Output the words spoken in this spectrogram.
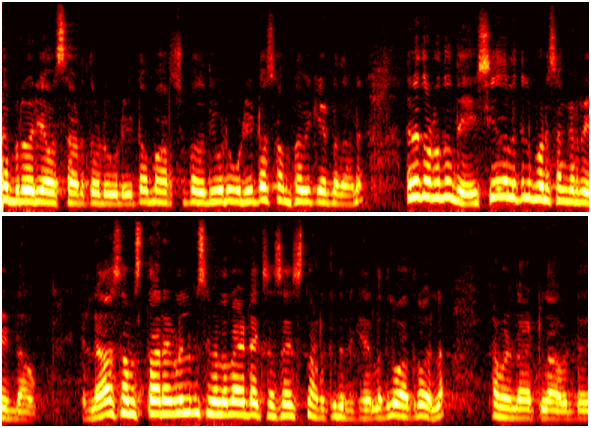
ഫെബ്രുവരി അവസാനത്തോട് കൂടിയിട്ടോ മാർച്ച് പകുതിയോട് കൂടിയിട്ടോ സംഭവിക്കേണ്ടതാണ്. അതിനെ തുടർന്ന് ദേശീയ തലത്തിൽ പുനഃസംഘടന ഉണ്ടാവും എല്ലാ സംസ്ഥാനങ്ങളിലും സിമിലറായിട്ട് എക്സസൈസ് നടക്കുന്നുണ്ട്. കേരളത്തിൽ മാത്രമല്ല തമിഴ്നാട്ടിലാവട്ടെ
